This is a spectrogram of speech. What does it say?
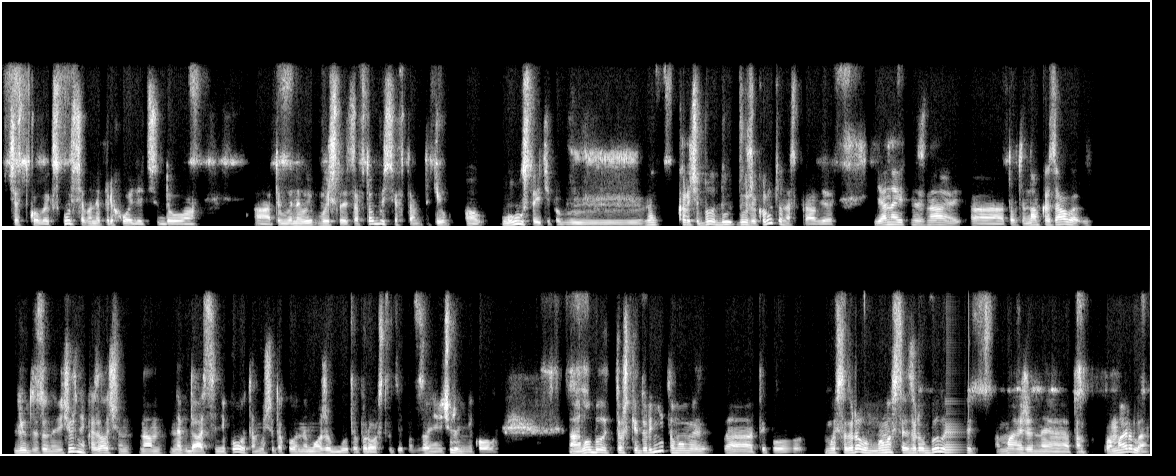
часткова екскурсія, вони приходять до. А, вони вийшли з автобусів, там такі а, типу, ну, коротше, було дуже круто насправді. Я навіть не знаю. А, тобто, нам казали, люди з зони відчуження казали, що нам не вдасться ніколи, тому що такого не може бути просто. Типу, в зоні відчуження ніколи. А, ми були трошки дурні, тому ми, а, типу, ми все зробимо. Ми все зробили, майже не там померли.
